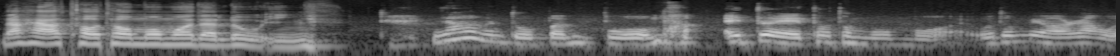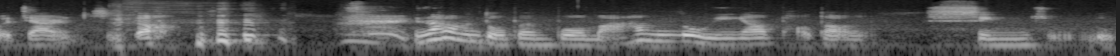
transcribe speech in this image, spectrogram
然后还要偷偷摸摸的录音。你知道他们多奔波吗？哎、对，偷偷摸摸，哎，我都没有让我家人知道。你知道他们多奔波吗？他们录音要跑到新竹录，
